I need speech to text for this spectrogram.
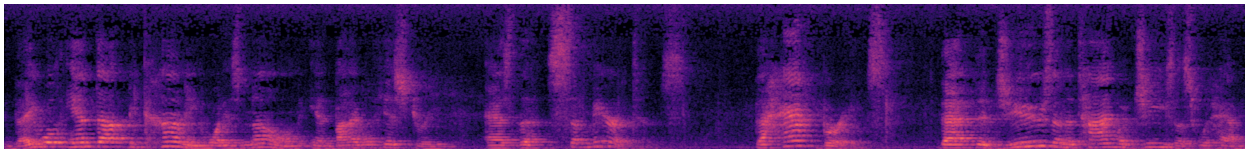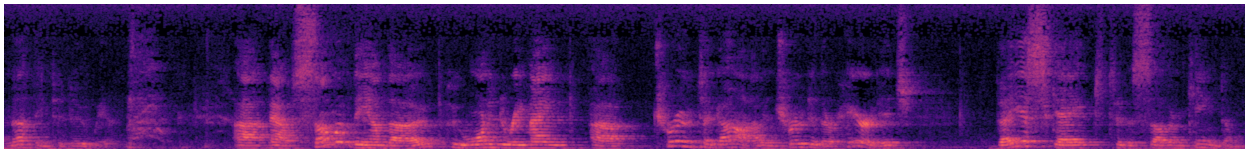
They will end up becoming what is known in Bible history as the Samaritans, the half-breeds that the Jews in the time of Jesus would have nothing to do with. Uh, now, some of them, though, who wanted to remain uh, true to God and true to their heritage, they escaped to the southern kingdom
